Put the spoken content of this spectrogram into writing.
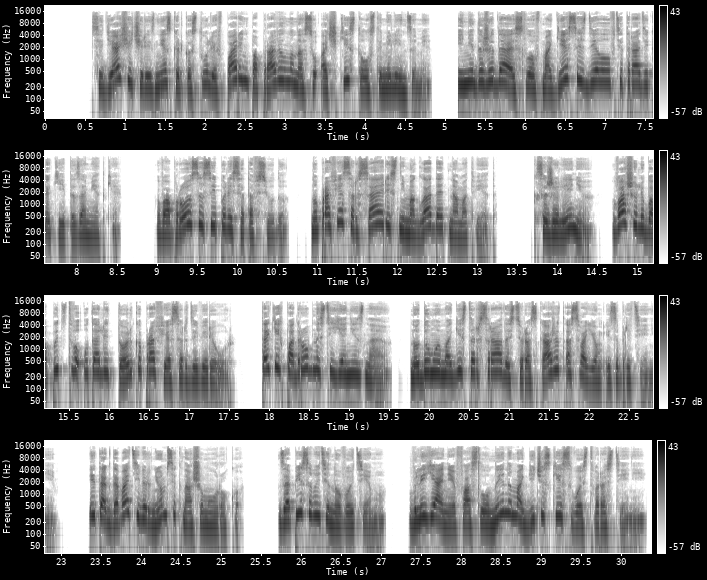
Сидящий через несколько стульев парень поправил на носу очки с толстыми линзами и, не дожидаясь слов Магессы, сделал в тетради какие-то заметки. Вопросы сыпались отовсюду, но профессор Сайрис не могла дать нам ответ. К сожалению, ваше любопытство утолит только профессор Девериур. Таких подробностей я не знаю, но думаю, магистр с радостью расскажет о своем изобретении. Итак, давайте вернемся к нашему уроку. Записывайте новую тему. Влияние фаз Луны на магические свойства растений.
